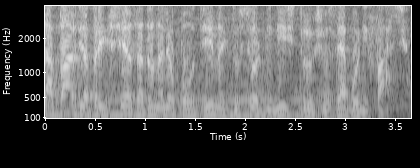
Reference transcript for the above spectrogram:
Da parte da princesa Dona Leopoldina e do senhor ministro José Bonifácio.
